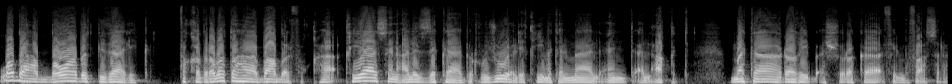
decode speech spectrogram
وضعت ضوابط لذلك فقد ربطها بعض الفقهاء قياسا على الزكاة بالرجوع لقيمة المال عند العقد متى رغب الشركاء في المفاصلة.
